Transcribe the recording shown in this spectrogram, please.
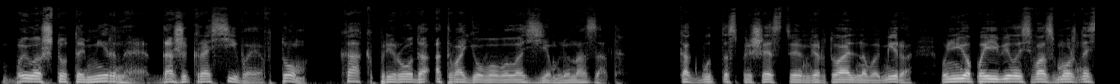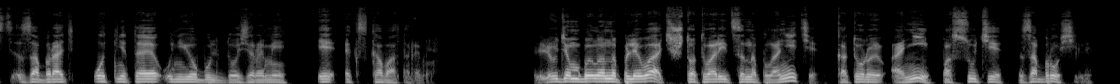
Было что-то мирное, даже красивое в том, как природа отвоевывала землю назад как будто с пришествием виртуального мира у нее появилась возможность забрать отнятое у нее бульдозерами и экскаваторами. Людям было наплевать, что творится на планете, которую они, по сути, забросили.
